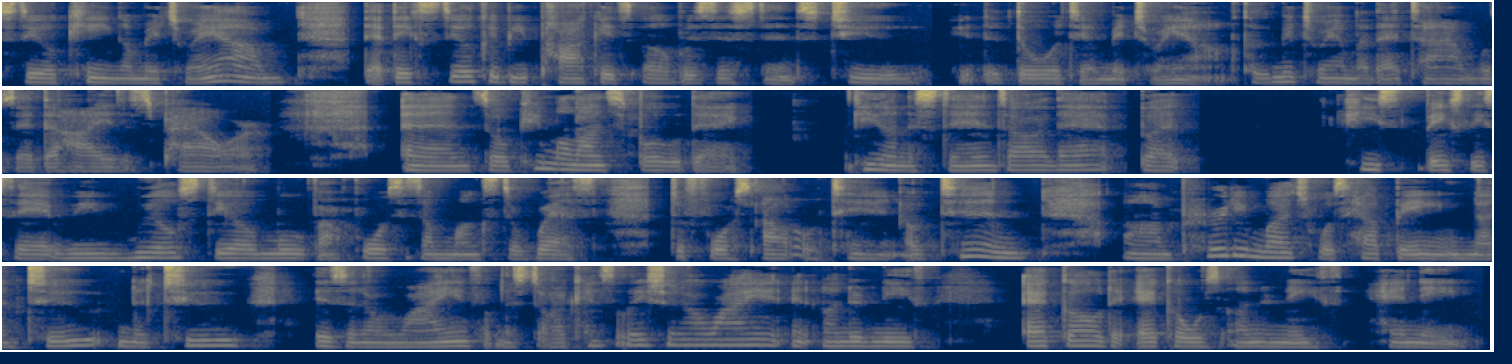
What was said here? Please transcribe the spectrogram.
still king of Mitzrayim, that there still could be pockets of resistance to the authority of Mitzrayim, because Mitzrayim at that time was at the highest power. And so Milan spoke that he understands all that, but he basically said we will still move our forces amongst the rest to force out Otin. Otin um, pretty much was helping Natu. Natu is an Orion from the star constellation Orion, and underneath Echo, the Echo was underneath Heni.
